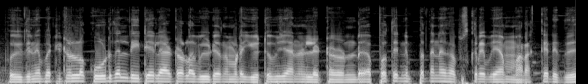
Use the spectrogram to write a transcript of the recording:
അപ്പോൾ ഇതിനെ പറ്റിയിട്ടുള്ള കൂടുതൽ ഡീറ്റെയിൽ ആയിട്ടുള്ള വീഡിയോ നമ്മുടെ യൂട്യൂബ് ചാനലിൽ ഇട്ടിട്ടുണ്ട്. അപ്പോൾ തന്നെ ഇപ്പം തന്നെ സബ്സ്ക്രൈബ് ചെയ്യാൻ മറക്കരുത്.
